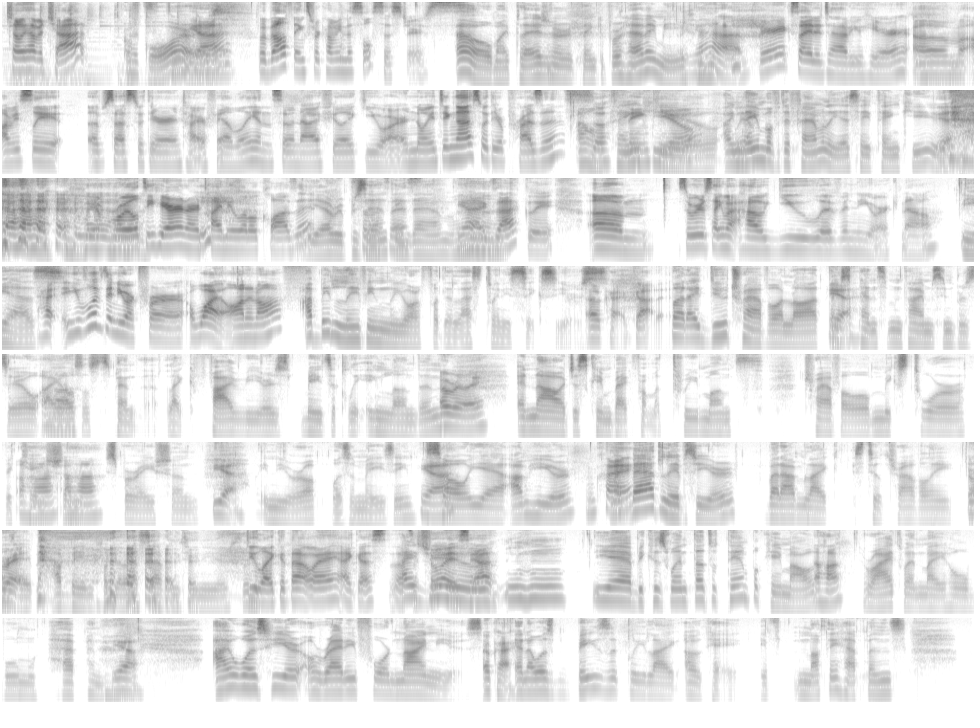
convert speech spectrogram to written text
Shall we have a chat? Of Let's course. Yeah. Bebel, thanks for coming to Soul Sisters. Oh, my pleasure. Thank you for having me. yeah, very excited to have you here. Um, Mm-hmm. obviously, obsessed with your entire family, and so now I feel like you are anointing us with your presence. Oh, so thank, you. you. In We have- name of the family, I say thank you. we have royalty here in our tiny little closet. Yeah, representing nice. them. Yeah, exactly. Um, so we are just talking about how you live in New York now. Yes. Ha- you've lived in New York for a while, on and off. I've been living in New York for the last 26 years. Okay, got it. But I do travel a lot. I Yeah. spend some times in Brazil. I Uh-huh. also spent uh, like five years basically in London. oh, really? And now I just came back from a three month travel, mixed tour, vacation, uh-huh. inspiration Yeah. in Europe was amazing. Yeah? So yeah, I'm here. Okay. My dad lives here, but I'm like still traveling. Right. I, I've been for the last 17 years. Do you like it that way? I guess that's I a choice. do. Yeah. hmm Yeah, because when Tanto Tempo came out, Uh huh. right when my whole boom happened, Yeah. I was here already for nine years. Okay. And I was basically like, okay, if nothing happens,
